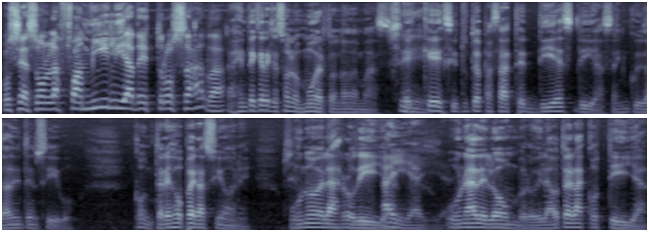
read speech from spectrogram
O sea, son la familia destrozada. La gente cree que son los muertos nada más. Sí. Es que si tú te pasaste 10 días en cuidado intensivo, con tres operaciones, uno de las rodillas, Ay, ay, ay. una del hombro y la otra de las costillas,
